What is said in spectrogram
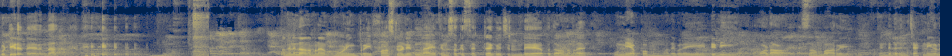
കുട്ടിയുടെ പേരെന്താ? അങ്ങനെന്താ നമ്മളെ മോർണിംഗ് ബ്രേക്ക്ഫാസ്റ്റ് വേണ്ടിയിട്ടുള്ള ഐറ്റംസ് ഒക്കെ സെറ്റാക്കി വെച്ചിട്ടുണ്ട്. അപ്പോൾ ഇതാ നമ്മളെ ഉണ്ണിയപ്പം അതേപോലെ ഇഡ്ഡലി വട സാമ്പാർ രണ്ട് തരം ചട്നികൾ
